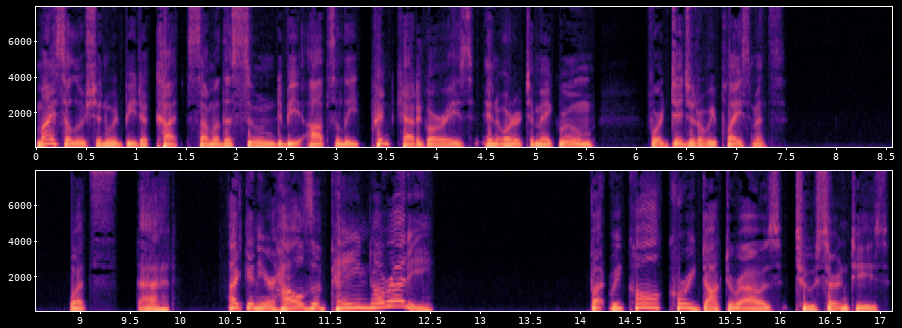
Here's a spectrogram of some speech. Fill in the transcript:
my solution would be to cut some of the soon to be obsolete print categories in order to make room for digital replacements. What's that? I can hear howls of pain already. But recall Cory Doctorow's two certainties,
